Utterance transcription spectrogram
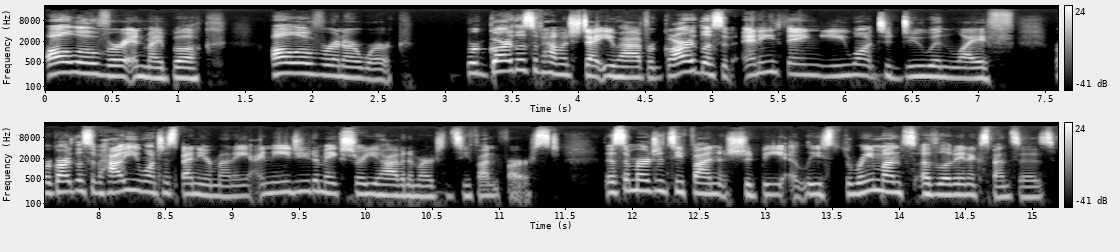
all over in my book, all over in our work regardless of how much debt you have, regardless of anything you want to do in life, regardless of how you want to spend your money, I need you to make sure you have an emergency fund first. This emergency fund should be at least three months of living expenses,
